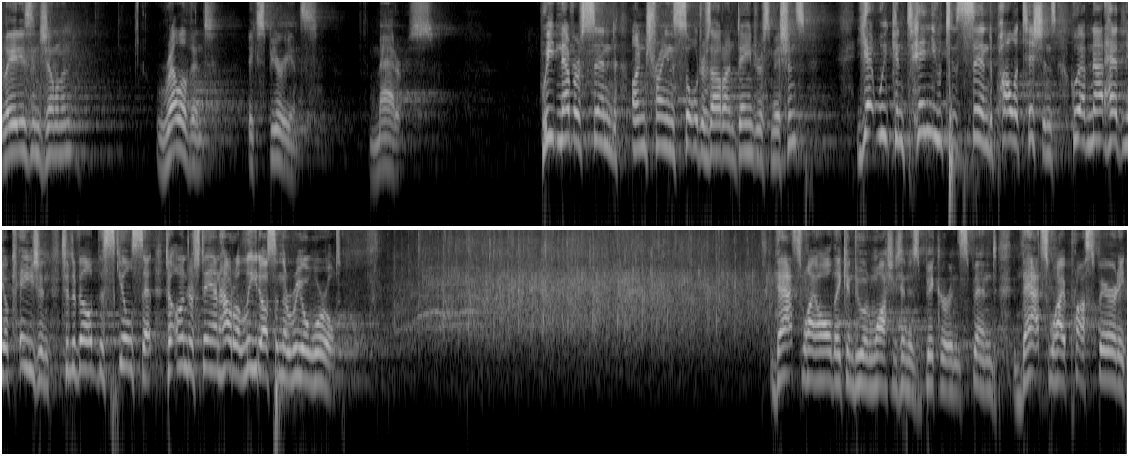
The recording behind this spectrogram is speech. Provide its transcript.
Ladies and gentlemen, relevant experience matters. We'd never send untrained soldiers out on dangerous missions, yet we continue to send politicians who have not had the occasion to develop the skill set to understand how to lead us in the real world. That's why all they can do in Washington is bicker and spend. That's why prosperity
